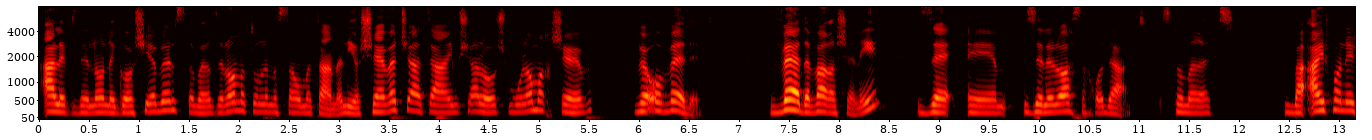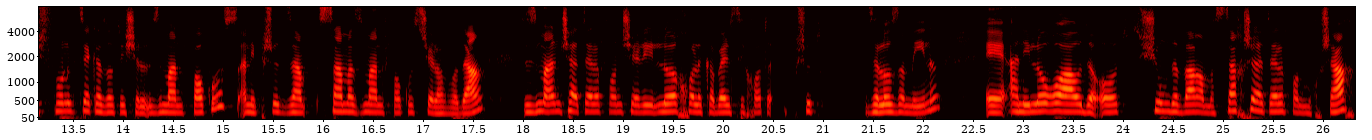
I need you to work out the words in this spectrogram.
א', זה non-negotiable, זאת אומרת, זה לא נתון למשא ומתן. אני יושבת שעתיים, שלוש, מול המחשב ועובדת. והדבר השני, זה, אה, זה ללא הסחות דעת. זאת אומרת, באייפון יש פונקציה כזאת של זמן פוקוס, אני פשוט שמה זמן פוקוס של עבודה. זה זמן שהטלפון שלי לא יכול לקבל שיחות, פשוט זה לא זמין. אה, אני לא רואה הודעות, שום דבר, המסך של הטלפון מוחשך,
